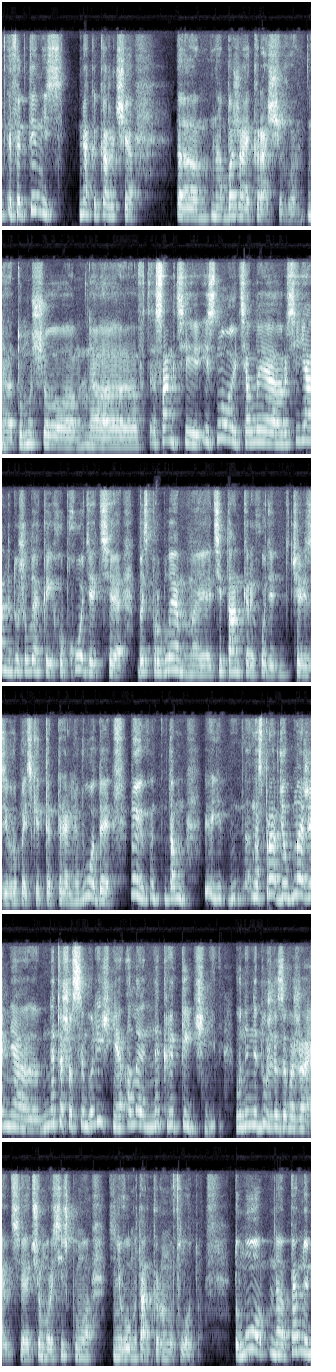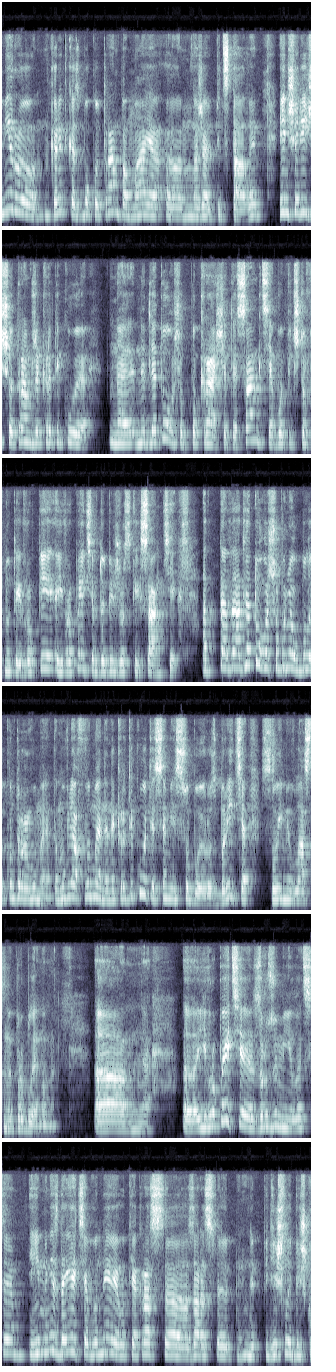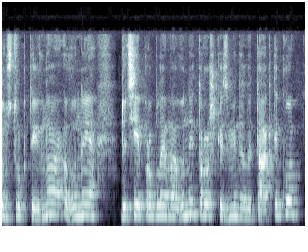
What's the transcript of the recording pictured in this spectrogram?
ефективність, м'яко кажучи, е, бажає кращого, Е, тому що е, санкції існують, але росіяни дуже легко їх обходять без проблем. Ці танкери ходять через європейські територіальні води. Ну і там насправді обмеження не те, що символічні, але не критичні. Вони не дуже заважають цьому російському тіньовому танкерному флоту. Тому е, певною мірою критика з боку Трампа має, е, на жаль, підстави. Інша річ, що Трамп вже критикує не для того, щоб покращити санкції або підштовхнути європейців до більш жорстких санкцій, а, для того, щоб у нього були контраргументи. Мовляв, ви мене не критикуєте самі з собою, розберіться своїми власними проблемами. Е, Європейці зрозуміли це, і мені здається, вони от якраз е, зараз е, підійшли більш конструктивно. Вони до цієї проблеми вони трошки змінили тактику.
